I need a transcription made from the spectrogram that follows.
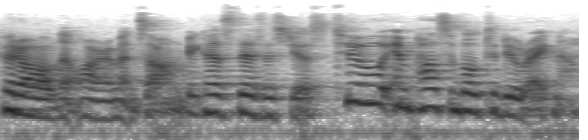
put all the ornaments on because this is just too impossible to do right now.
